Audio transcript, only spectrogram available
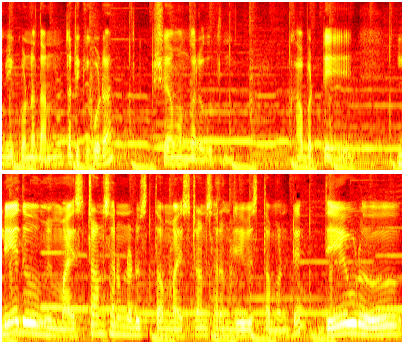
మీకున్నది అంతటికి కూడా క్షేమం కలుగుతుంది. కాబట్టి లేదు మేము మా ఇష్టానుసారం నడుస్తాం మా ఇష్టానుసారం జీవిస్తామంటే దేవుడు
